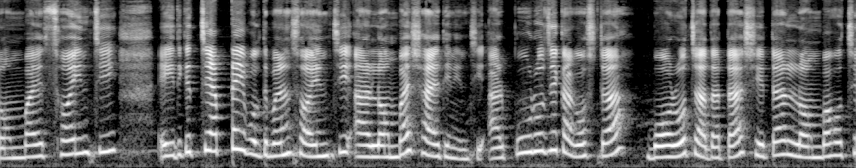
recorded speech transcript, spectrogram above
লম্বায় ছয় ইঞ্চি, এইদিকে চ্যাপটাই বলতে পারেন ছয় ইঞ্চি, আর লম্বায় সাড়ে তিন ইঞ্চি। আর পুরো যে কাগজটা, বড় চাঁদাটা, সেটার লম্বা হচ্ছে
